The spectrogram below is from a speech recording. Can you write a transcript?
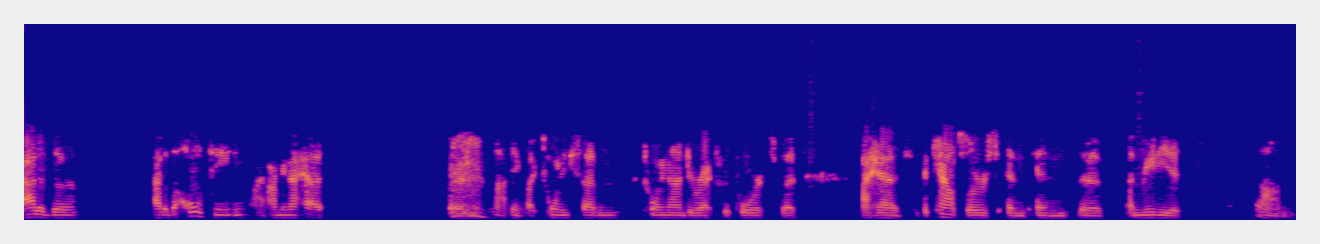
out of the out of the whole team. I, I mean, I had I think like 27, 29 direct reports, but I had the counselors and and the immediate um,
